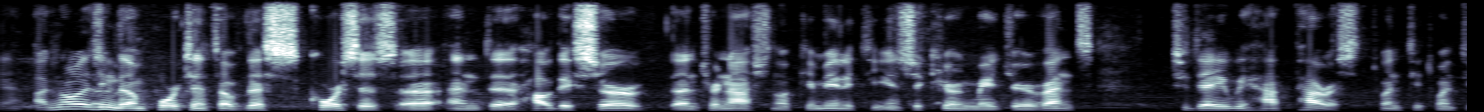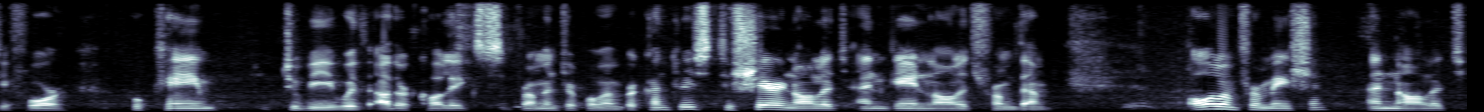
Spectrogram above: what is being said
Acknowledging the importance of these courses uh, and uh, how they serve the international community in securing major events, today we have Paris 2024 who came to be with other colleagues from Interpol member countries to share knowledge and gain knowledge from them. All information and knowledge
